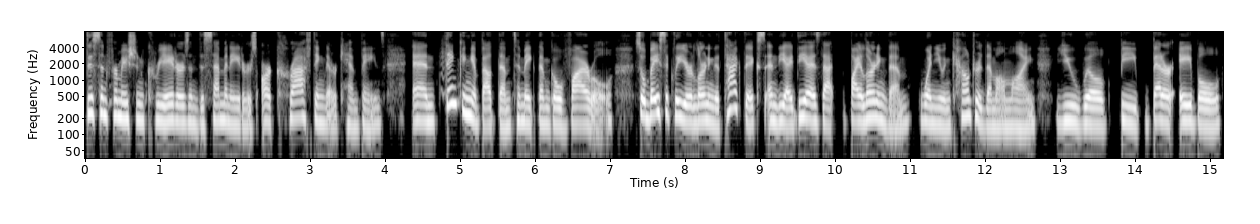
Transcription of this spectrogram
disinformation creators and disseminators are crafting their campaigns and thinking about them to make them go viral. So basically, you're learning the tactics, and the idea is that by learning them, when you encounter them online, you will be better able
